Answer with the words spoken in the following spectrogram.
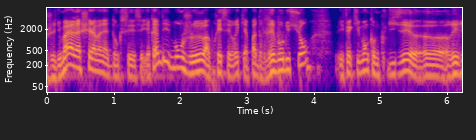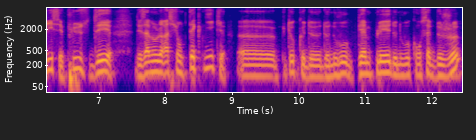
j'ai du mal à lâcher la manette. Donc, il y a quand même des bons jeux. Après, c'est vrai qu'il n'y a pas de révolution. Effectivement, comme tu disais, euh, Riri, c'est plus des, des améliorations techniques euh, plutôt que de, de nouveaux gameplay, de nouveaux concepts de jeu.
